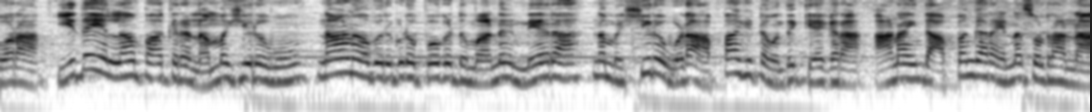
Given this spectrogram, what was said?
போறான். இதையெல்லாம் பாக்குற நம்ம ஹீரோவும் நானும் அவரு கூட போகட்டுமான்னு நேரா நம்ம ஹீரோவோட அப்பா கிட்ட வந்து கேக்குறான். ஆனா இந்த அப்பங்காரன் என்ன சொல்றான்னா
